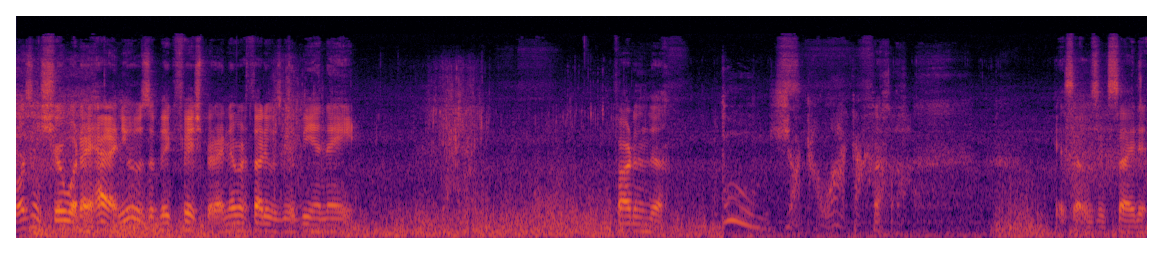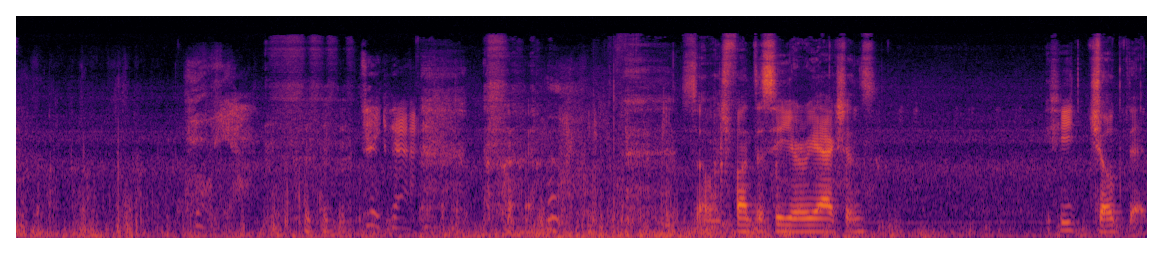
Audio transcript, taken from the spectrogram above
Wasn't sure what I had. I knew it was a big fish, but I never thought it was going to be an 8. Pardon the... Boom shakalaka. Guess I was excited. Oh yeah. Take that. so much fun to see your reactions. He choked it.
